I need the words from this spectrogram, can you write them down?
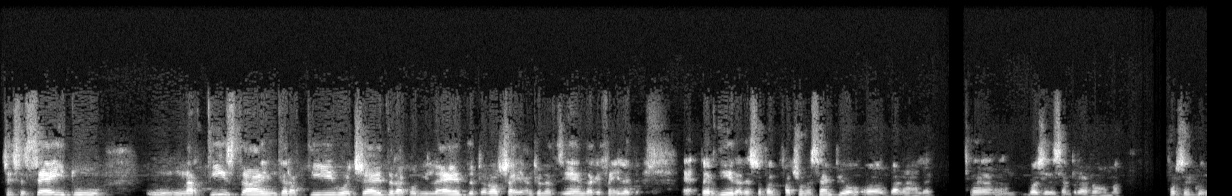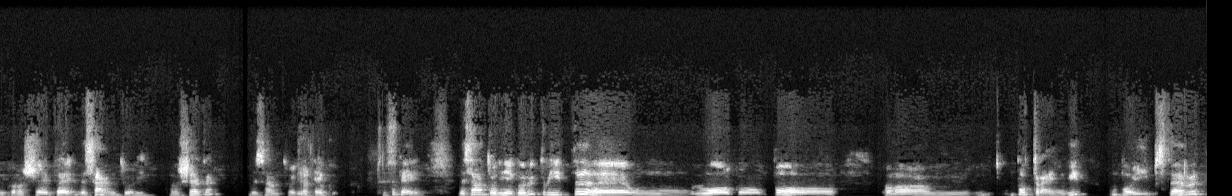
Cioè, se sei tu un artista interattivo, eccetera, con i LED, però c'hai anche un'azienda che fa i LED. Eh, per dire, adesso faccio un esempio uh, banale, uh, voi siete sempre a Roma, forse quindi conoscete The Sanctuary, conoscete? The Sanctuary certo. Eco... Sì, sì. Okay. The Sanctuary Eco Retreat è un luogo un po', um, un po trendy, un po' hipster,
